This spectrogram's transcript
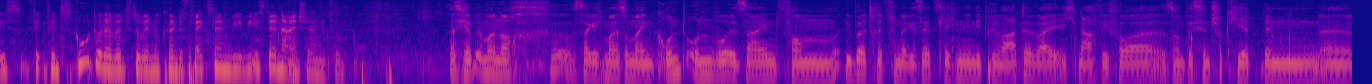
ist, findest du es gut oder würdest du, wenn du könntest, wechseln? Wie, wie ist deine Einstellung dazu? Also ich habe immer noch, sage ich mal, so mein Grundunwohlsein vom Übertritt von der gesetzlichen in die private, weil ich nach wie vor so ein bisschen schockiert bin, äh,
